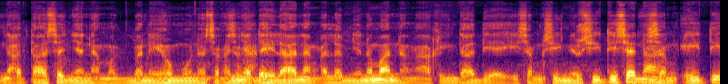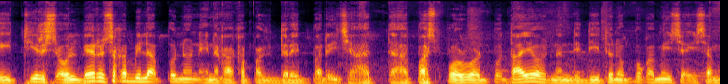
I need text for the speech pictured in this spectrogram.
naatasan niya na magmaneho muna sa kanya. Dahil lang, alam niyo naman, ang aking daddy ay isang senior citizen na isang 88 years old. Pero sa kabila po noon ay nakakapag-drive pa rin siya. At ah, fast forward po tayo, nandito na po kami sa isang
